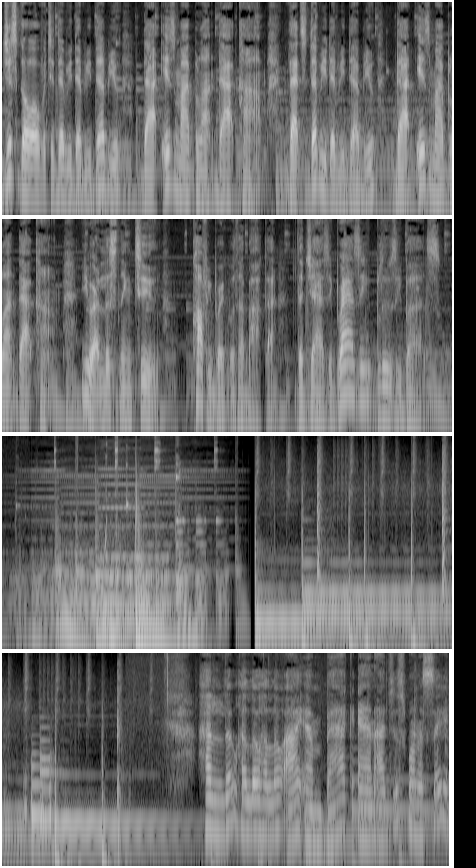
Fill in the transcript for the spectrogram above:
Just go over to www.ismyblunt.com. That's www.ismyblunt.com. You are listening to Coffee Break with Habaka, the jazzy, brazzy, bluesy buzz. Bye. Hello, hello. I am back, and I just want to say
